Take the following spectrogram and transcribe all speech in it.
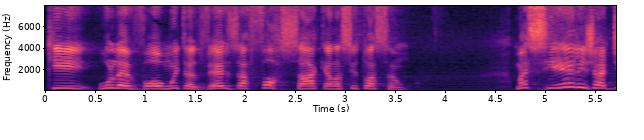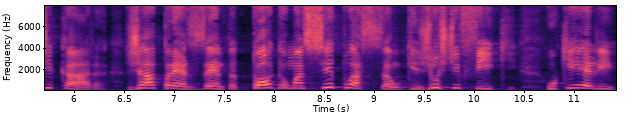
que o levou muitas vezes a forçar aquela situação. Mas se ele já de cara já apresenta toda uma situação que justifique o que ele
